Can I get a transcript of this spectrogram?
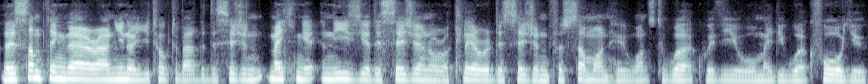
There's something there around, you know, you talked about the decision, making it an easier decision or a clearer decision for someone who wants to work with you or maybe work for you.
